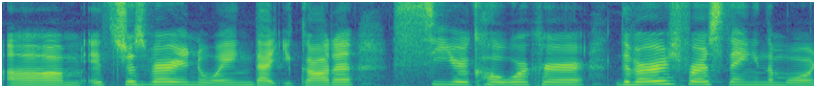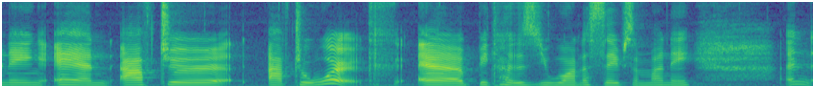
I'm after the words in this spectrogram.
Um, it's just very annoying that you gotta see your coworker the very first thing in the morning and after after work uh, because you want to save some money. And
